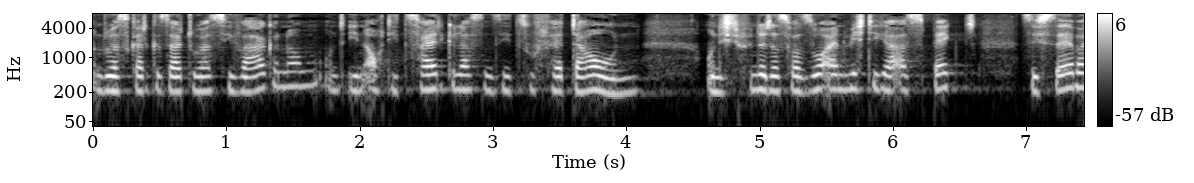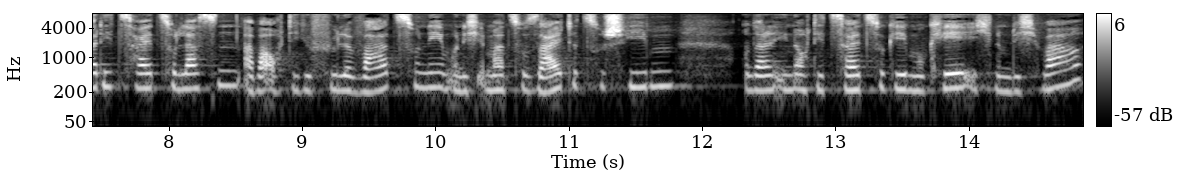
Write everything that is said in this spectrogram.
Und du hast gerade gesagt, du hast sie wahrgenommen und ihnen auch die Zeit gelassen, sie zu verdauen. Und ich finde, das war so ein wichtiger Aspekt, sich selber die Zeit zu lassen, aber auch die Gefühle wahrzunehmen und nicht immer zur Seite zu schieben und dann ihnen auch die Zeit zu geben, okay, ich nehme dich wahr,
